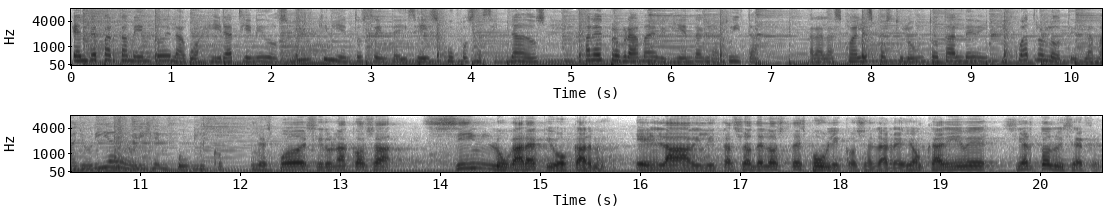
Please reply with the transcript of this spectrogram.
El departamento de La Guajira tiene 2.536 cupos asignados para el programa de vivienda gratuita, para las cuales postuló un total de 24 lotes, la mayoría de origen público. Les puedo decir una cosa sin lugar a equivocarme. En la habilitación de los lotes públicos en la región Caribe, ¿cierto Luis F?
